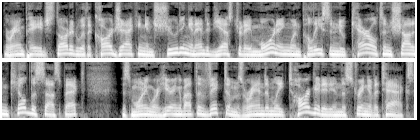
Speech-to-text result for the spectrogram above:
The rampage started with a carjacking and shooting and ended yesterday morning when police in New Carrollton shot and killed the suspect. This morning we're hearing about the victims randomly targeted in the string of attacks.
